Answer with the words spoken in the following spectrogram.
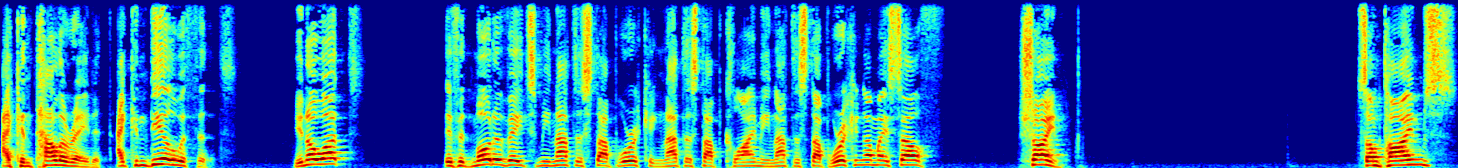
I can tolerate it. I can deal with it. You know what? If it motivates me not to stop working, not to stop climbing, not to stop working on myself, shine. Sometimes,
